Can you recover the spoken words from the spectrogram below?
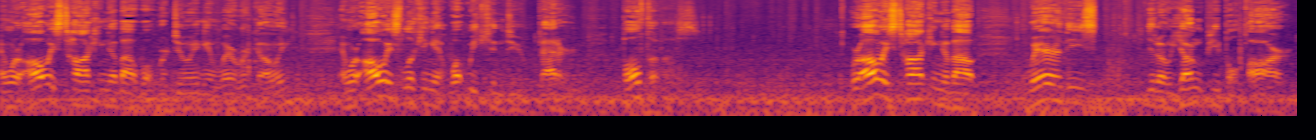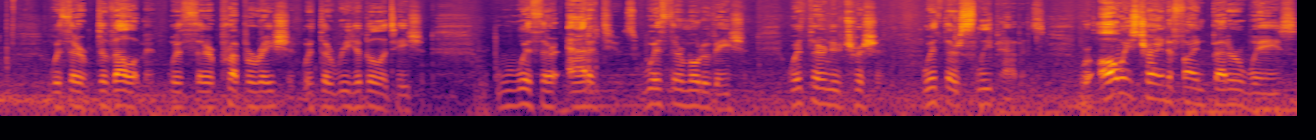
and we're always talking about what we're doing and where we're going. And we're always looking at what we can do better, both of us. We're always talking about where these, you know, young people are with their development, with their preparation, with their rehabilitation, with their attitudes, with their motivation, with their nutrition, with their sleep habits. We're always trying to find better ways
